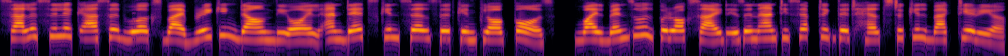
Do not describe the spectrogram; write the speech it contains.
Salicylic acid works by breaking down the oil and dead skin cells that can clog pores, while benzoyl peroxide is an antiseptic that helps to kill bacteria.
